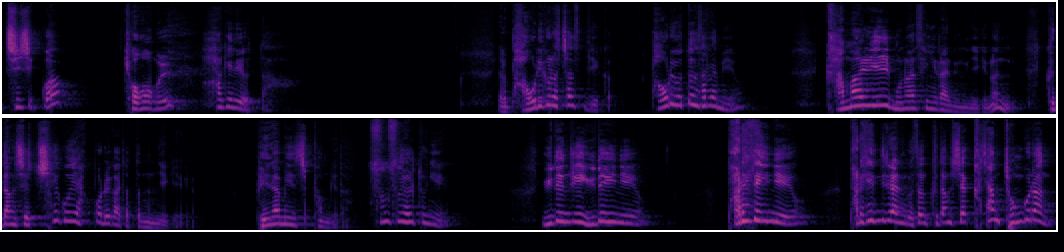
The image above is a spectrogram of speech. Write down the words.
지식과 경험을 하게 되었다. 여러분 바울이 그렇지 않습니까? 바울이 어떤 사람이에요? 가말리엘 문화생이라는 얘기는 그 당시에 최고의 학벌을 가졌다는 얘기예요. 베냐민 집합니다. 순수 혈통이에요. 유대인 중에 유대인이에요. 바리새인이에요. 바리새인들이라는 것은 그 당시에 가장 경건한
